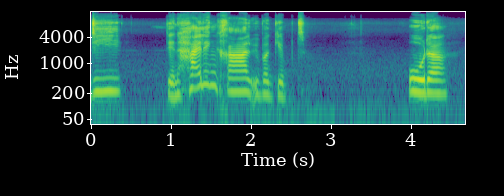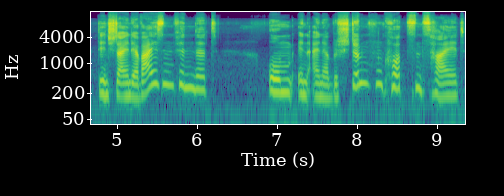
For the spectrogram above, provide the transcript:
die den Heiligen Gral übergibt oder den Stein der Weisen findet, um in einer bestimmten kurzen Zeit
